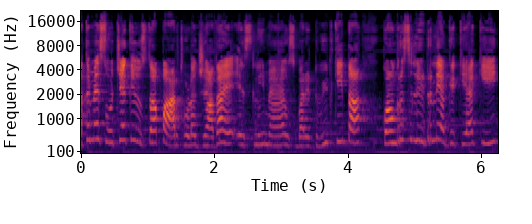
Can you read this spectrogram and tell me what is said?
ਅਤੇ ਮੈਂ ਸੋਚਿਆ ਕਿ ਉਸ ਦਾ ਭਾਰ ਥੋੜਾ ਜ਼ਿਆਦਾ ਹੈ, ਇਸ ਲਈ ਮੈਂ ਉਸ ਬਾਰੇ ਟਵੀਟ ਕੀਤਾ। ਕਾਂਗਰਸ ਲੀਡਰ ਨੇ ਅੱਗੇ ਕਿਹਾ ਕਿ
